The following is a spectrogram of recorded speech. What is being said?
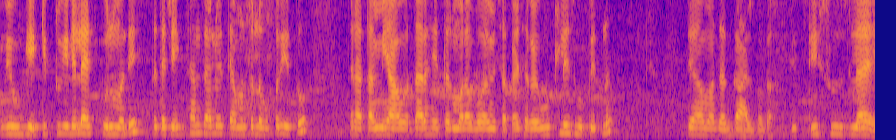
व्यू गे किट्टू गेलेला आहे स्कूलमध्ये तर त्याची एक्झाम चालू आहे. त्यामुळे तो लवकर येतो. तर आता मी आवडणार आहे तर मला बघा मी सकाळी सकाळी उठले झोपेत ना त्या माझा गाल बघा किती सुजलाय.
